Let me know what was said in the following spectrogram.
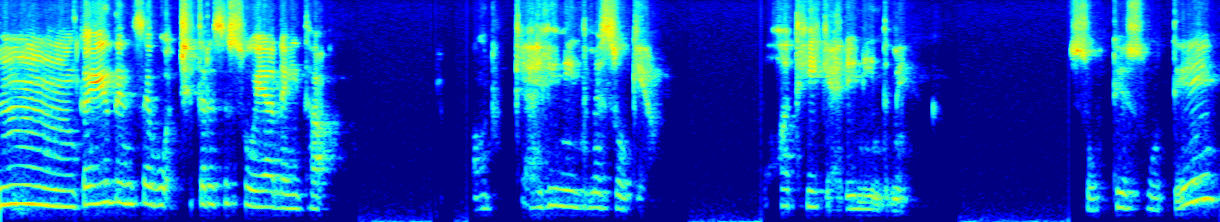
हम्म कई दिन से वो अच्छी तरह से सोया नहीं था। और गहरी नींद में सो गया। बहुत ही गहरी नींद में। सोते सोते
